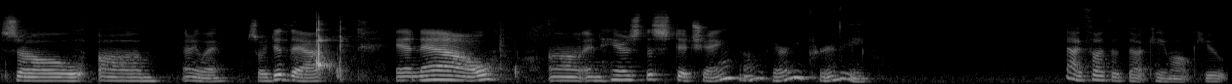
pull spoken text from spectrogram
So um, anyway, so I did that, and now, uh, and here's the stitching. Oh, very pretty. Yeah, I thought that that came out cute.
